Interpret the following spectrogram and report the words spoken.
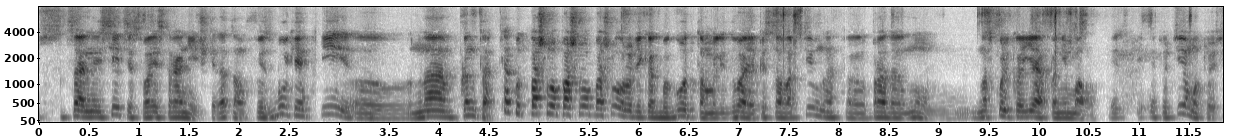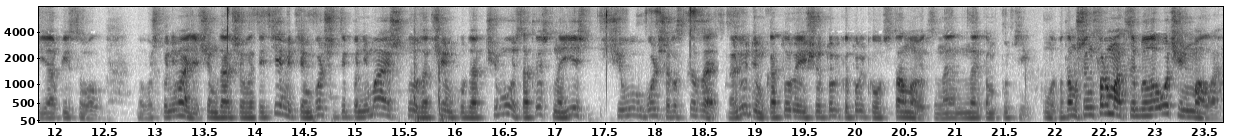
социальные сети, свои странички, да, там в Фейсбуке и э, на ВКонтакте. Так вот пошло, пошло, пошло, вроде как бы год там или два я писал активно. Э, правда, ну, насколько я понимал э эту тему, то есть я описывал вы же понимаете, чем дальше в этой теме, тем больше ты понимаешь, что, зачем, куда, к чему, и, соответственно, есть чего больше рассказать людям, которые еще только-только вот становятся на, на этом пути. Вот, потому что информации было очень мало,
